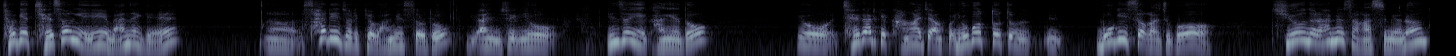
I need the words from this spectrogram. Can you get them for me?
저게 재성이 만약에 어, 살이 저렇게 왕했어도 아니 요 인성이 강해도 요 제가 이렇게 강하지 않고 요것도 좀 이- 목이 있어가지고 지원을 하면서 갔으면은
